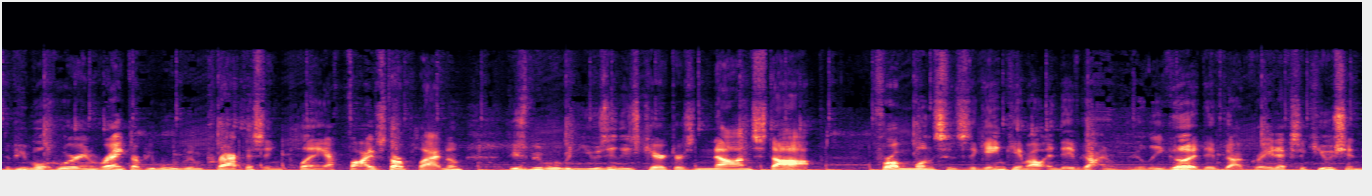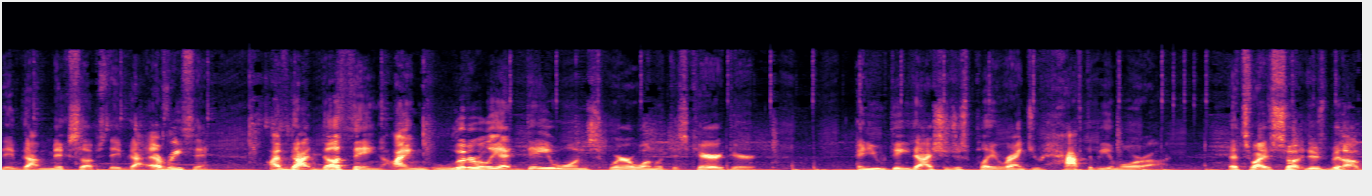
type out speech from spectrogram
The people who are in ranked are people who've been practicing playing at 5-star platinum. These are people who've been using these characters non-stop for a month since the game came out, and they've gotten really good. They've got great execution. They've got mix-ups. They've got everything. I've got nothing. I'm literally at day one, square one with this character. And you think that I should just play ranked, you have to be a moron. That's why so, there's been a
